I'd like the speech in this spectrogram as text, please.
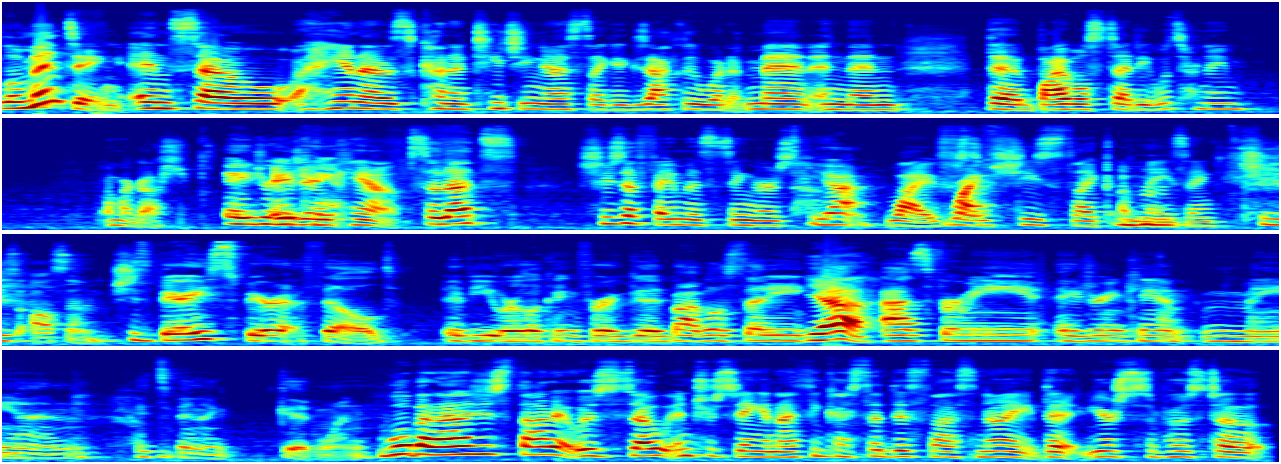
lamenting. And so Hannah was kind of teaching us like exactly what it meant. And then the Bible study, what's her name? Oh my gosh. Adrienne Adrienne Camp. Camp. So that's, she's a famous singer's Yeah. wife. So Wife. Mm-hmm. she's like amazing. She's awesome. She's very spirit filled. If you are looking for a good Bible study, Yeah. As for me, Adrienne Camp, man, it's been a good one. Well, but I just thought it was so interesting, and I think I said this last night that you're supposed to.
